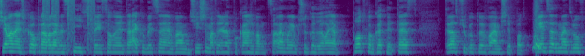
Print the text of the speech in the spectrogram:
Siemaneczko, prawo lewy ski z tej strony. Tak jak obiecałem wam, w dzisiejszym materiale pokażę wam całe moje przygotowania pod konkretny test. Teraz przygotowywałem się pod 500 metrów,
